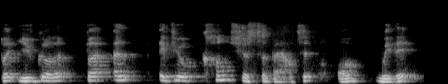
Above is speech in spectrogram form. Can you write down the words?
But you've got to but uh, if you're conscious about it or with it,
